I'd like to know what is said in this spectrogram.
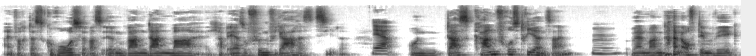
einfach das Große, was irgendwann dann mal. Ich habe eher so fünf Jahresziele. Ja. Und das kann frustrierend sein, hm. wenn man dann auf dem Weg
